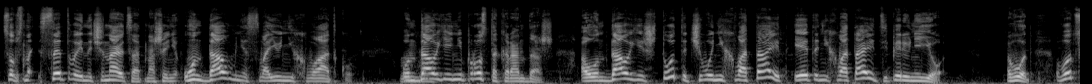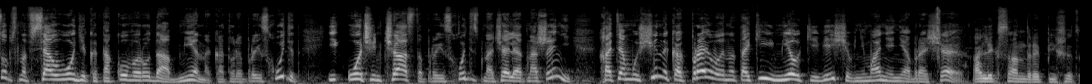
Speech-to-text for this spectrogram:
Собственно, с этого и начинаются отношения. Он дал мне свою нехватку. Он дал ей не просто карандаш, а он дал ей что-то, чего не хватает, и это не хватает теперь у нее. Вот. Вот, собственно, вся логика такого рода обмена, который происходит и очень часто происходит в начале отношений, хотя мужчины, как правило, на такие мелкие вещи внимания не обращают. Александра пишет,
